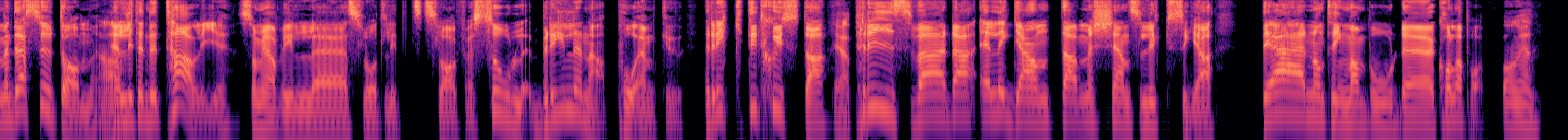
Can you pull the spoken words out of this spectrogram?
Men dessutom, Ja. en liten detalj som jag vill eh, slå ett litet slag för. Solbrillorna på MQ. Riktigt schyssta, Japp. prisvärda, eleganta men känns lyxiga. Det är någonting man borde kolla på. Spången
